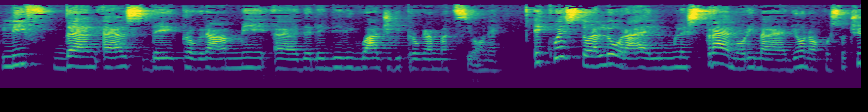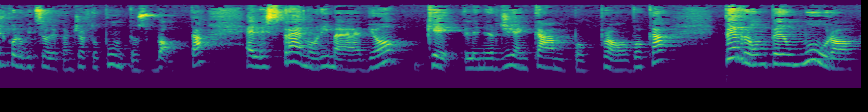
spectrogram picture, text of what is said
l'if then else dei programmi eh, dei, dei linguaggi di programmazione. E questo allora è l'estremo rimedio, no? questo circolo vizioso che a un certo punto sbotta, è l'estremo rimedio che l'energia in campo provoca per rompere un muro,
